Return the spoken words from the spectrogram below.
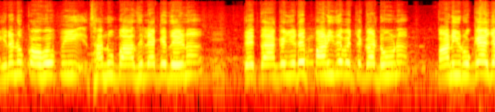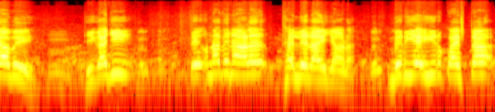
ਇਹਨਾਂ ਨੂੰ ਕਹੋ ਵੀ ਸਾਨੂੰ ਬਾਂਸ ਲਿਆ ਕੇ ਦੇਣ ਤੇ ਤਾਂ ਕਿ ਜਿਹੜੇ ਪਾਣੀ ਦੇ ਵਿੱਚ ਗੱਡ ਹੋਣ ਪਾਣੀ ਰੁਕਿਆ ਜਾਵੇ। ਠੀਕ ਆ ਜੀ? ਤੇ ਉਹਨਾਂ ਦੇ ਨਾਲ ਥੈਲੇ ਲਾਏ ਜਾਣ। ਮੇਰੀ ਇਹੀ ਰਿਕੁਐਸਟ ਆ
